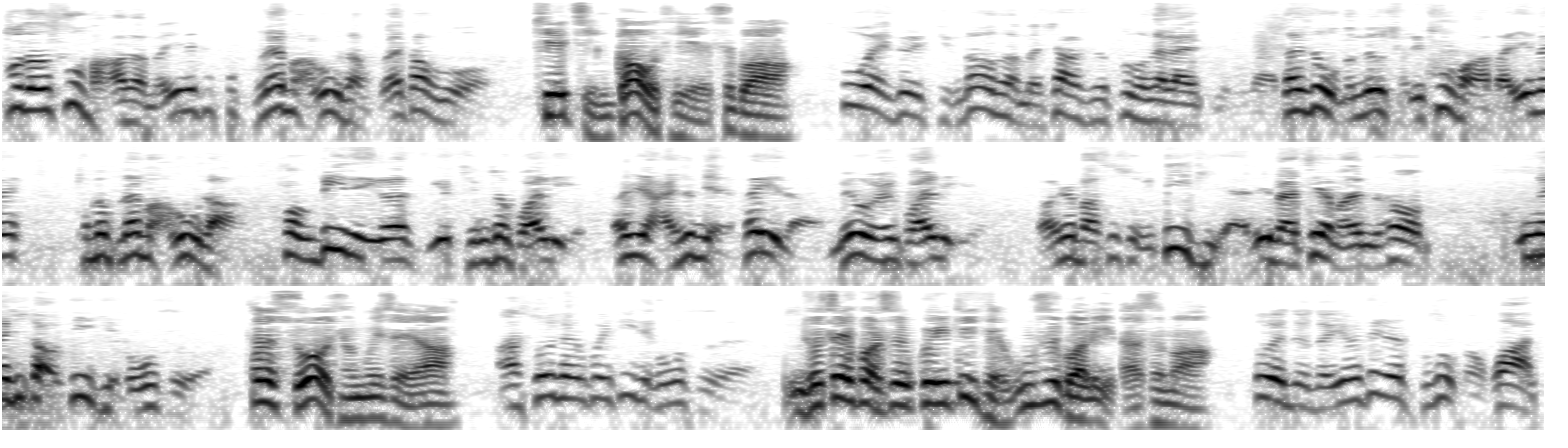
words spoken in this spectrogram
不能处罚他们，因为他不在马路上，不在道路。贴警告贴是不？对对，警告他们下次不能再来停了。但是我们没有权利处罚他，因为他们不在马路上，封闭的一个一个停车管理，而且还是免费的，没有人管理。完事吧，是属于地铁这边建完之后，应该去找地铁公司。他的所有权归谁啊？啊，所有权归地铁公司。你说这块是归地铁公司管理的是吗？对对对，因为这个不是我们画的。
